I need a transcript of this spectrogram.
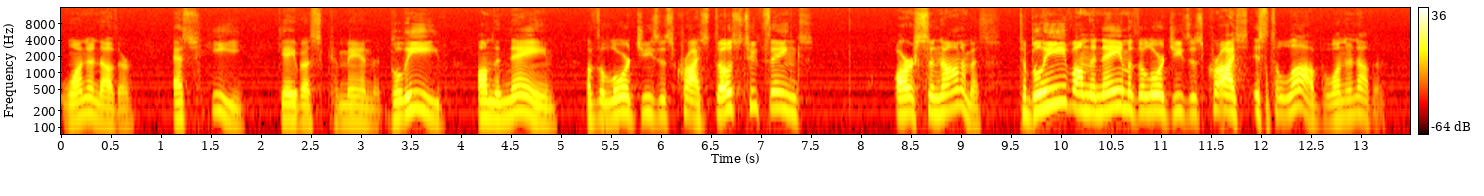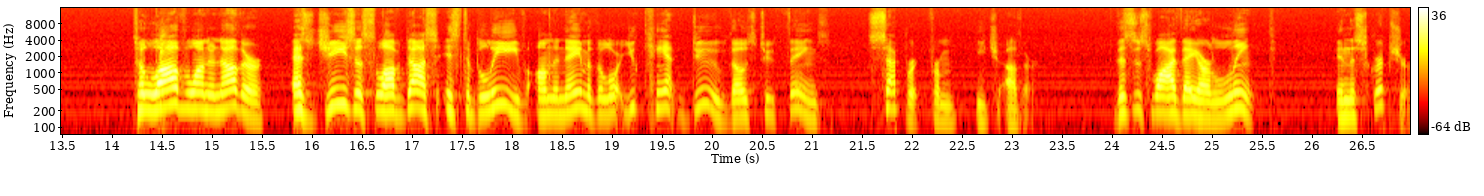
one another as he gave us commandment. Believe on the name of the Lord Jesus Christ. Those two things are synonymous. To believe on the name of the Lord Jesus Christ is to love one another. To love one another as Jesus loved us, is to believe on the name of the Lord. You can't do those two things separate from each other. This is why they are linked in the Scripture.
